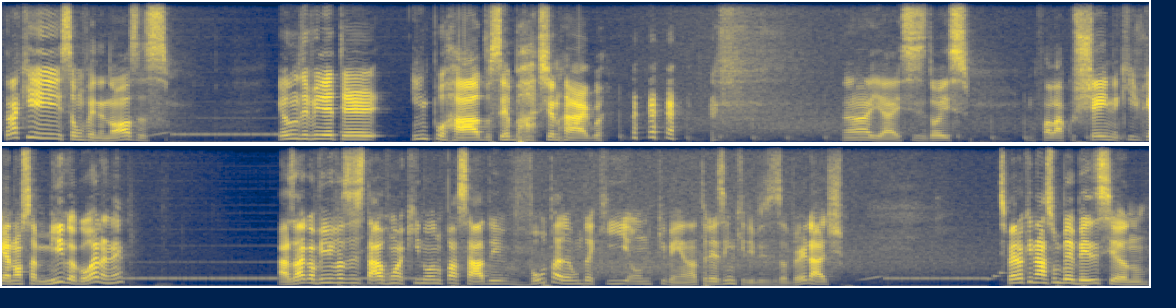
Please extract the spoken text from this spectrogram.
Será que são venenosas? Eu não deveria ter empurrado Sebastian na água. ai, ai, esses dois. Vamos falar com o Shane aqui, que é nosso amigo agora, né? As águas-vivas estavam aqui no ano passado e voltarão daqui ano que vem. A natureza é incrível, isso é verdade. Espero que nasçam bebês esse ano.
